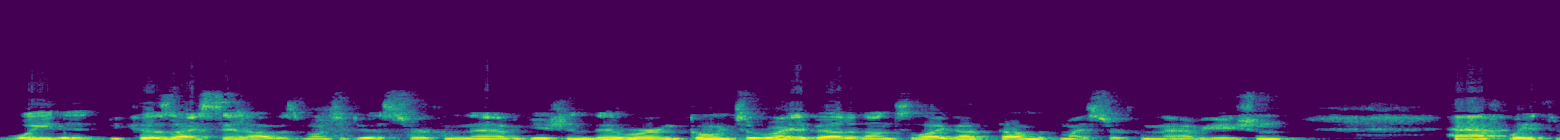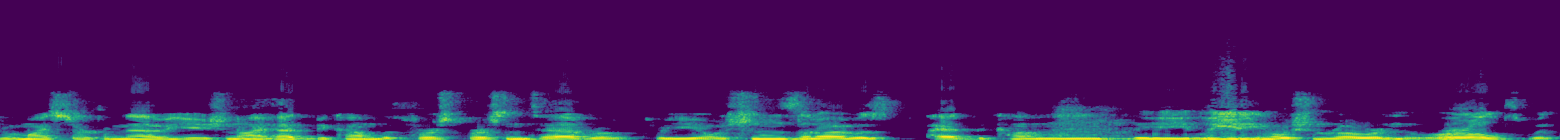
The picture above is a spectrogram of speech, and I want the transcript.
waited because I said I was going to do a circumnavigation. They weren't going to write about it until I got done with my circumnavigation. Halfway through my circumnavigation, I had become the first person to have rowed three oceans, and I was had become the leading ocean rower in the world with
